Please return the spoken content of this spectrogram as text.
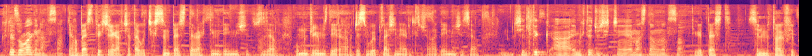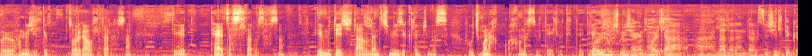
Гэтэ 6-ыг нь авсан. Яг Best Picture-ыг авч чадаагүй ч гэсэн Best Directing Damien Chazelle өмнө Dreams дээр гарч ирсэн Whiplash-ийг найруулж байгаа Damien Chazelle. Шилдэг эмэгтэй жүжигчин Emma Stone авсан. Тэгээд Best Cinematography буюу хамгийн шилдэг зураг авалтаар авсан. Тэгээд тай заслаар бас авсан. Тэгээ мэдээж La La Land ч musical юм чинь бас хөгжмөр ахунаас үгтэй илгүүдтэй. Тэгээд хоёр хөгжмийн шагнал хоёлаа La La Land-аар гэсэн шилдэг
